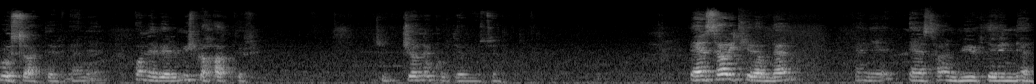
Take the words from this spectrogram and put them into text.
ruhsattır. Yani ona verilmiş bir haktır. Canı kurtarıyorsun. Ensar-ı Kiram'dan, yani Ensar'ın büyüklerinden,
